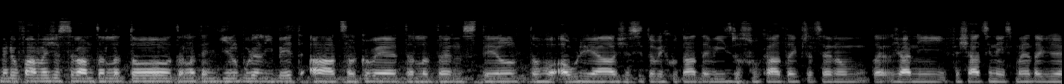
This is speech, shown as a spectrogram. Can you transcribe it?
my doufáme, že se vám tohleto, tenhle ten díl bude líbit a celkově tenhle ten styl toho audia, že si to vychutnáte víc do sluchátek, přece jenom ta, žádný fešáci nejsme, takže,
